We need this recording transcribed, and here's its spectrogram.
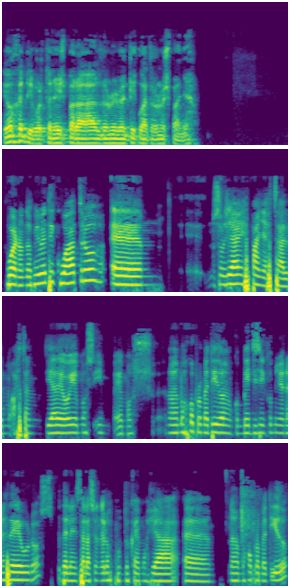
¿Qué objetivos tenéis para el 2024 en España? Bueno, en 2024 eh, nosotros ya en España hasta el, hasta el día de hoy hemos, hemos, nos hemos comprometido con 25 millones de euros de la instalación de los puntos que hemos ya eh, nos hemos comprometido.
